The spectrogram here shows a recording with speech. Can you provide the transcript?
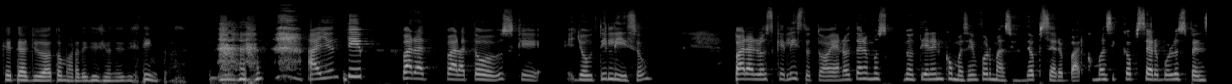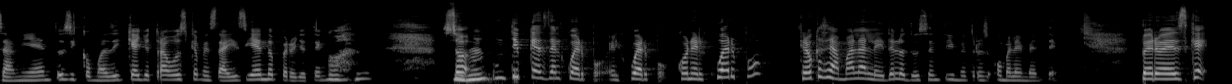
que te ayuda a tomar decisiones distintas. Hay un tip para, para todos que yo utilizo. Para los que, listo, todavía no tenemos, no tienen como esa información de observar, como así que observo los pensamientos y como así que hay otra voz que me está diciendo, pero yo tengo so, Ujú. un tip que es del cuerpo, el cuerpo. Con el cuerpo, creo que se llama la ley de los dos centímetros, o me la inventé. Pero es que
